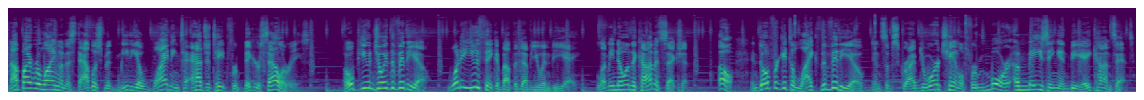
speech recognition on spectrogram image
not by relying on establishment media whining to agitate for bigger salaries. Hope you enjoyed the video. What do you think about the WNBA? Let me know in the comments section. Oh, and don't forget to like the video and subscribe to our channel for more amazing NBA content.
